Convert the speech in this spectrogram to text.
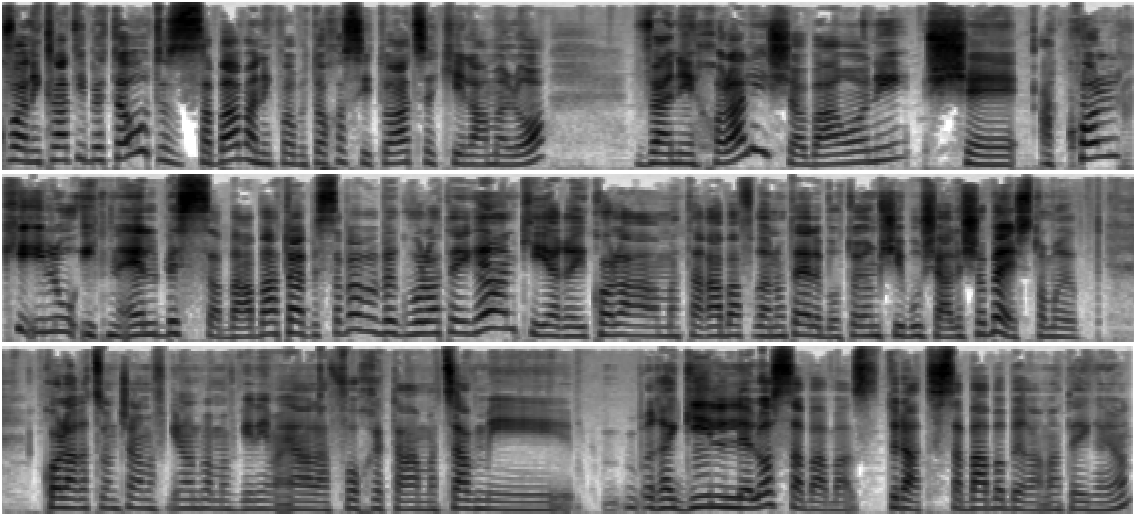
כבר נקלעתי בטעות, אז סבבה, אני כבר בתוך הסיטואציה, כי למה לא? ואני יכולה להישבע, רוני, שהכל כאילו התנהל בסבבה. את יודעת, בסבבה בגבולות ההיגיון, כי הרי כל המטרה בהפגנות האלה באותו יום שיבוש היה לשבש. זאת אומרת, כל הרצון של המפגינות והמפגינים היה להפוך את המצב מרגיל ללא סבבה, אז את יודעת, סבבה ברמת ההיגיון.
